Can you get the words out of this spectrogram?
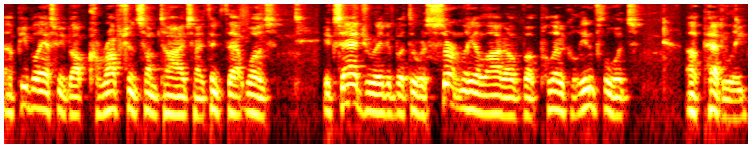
uh, people ask me about corruption sometimes, and I think that was exaggerated, but there was certainly a lot of uh, political influence uh, peddling.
